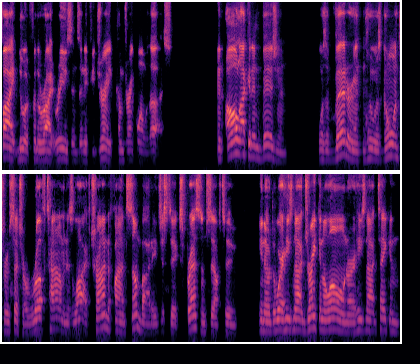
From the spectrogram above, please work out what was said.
fight, do it for the right reasons. And if you drink, come drink one with us. And all I could envision was a veteran who was going through such a rough time in his life, trying to find somebody just to express himself to you know, to where he's not drinking alone or he's not taking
